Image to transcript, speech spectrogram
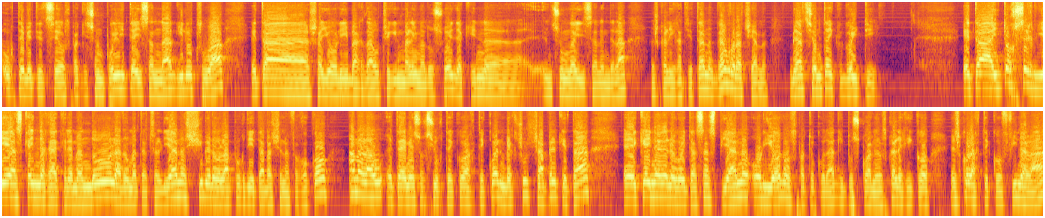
urte betetze ospakizun polita izan da girotsua. Eta saio hori barda utxegin bale maduzue jakin uh, entzungai izanen dela Euskal Iratietan, gaur ratxian, behatziontaik goiti. Eta itor zerbie azkaindarrak elemandu, laru matatxaldian, Sibero Lapurdi eta Baxena Farroko, amalau eta emezorzi urteko artekoen bertsu txapelketa, e, keinaren ogoita zazpian, orion ospatuko da, Gipuzkoan Euskal Herriko eskolarteko finala,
